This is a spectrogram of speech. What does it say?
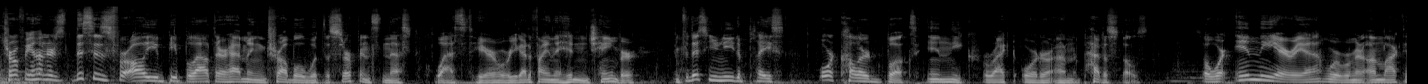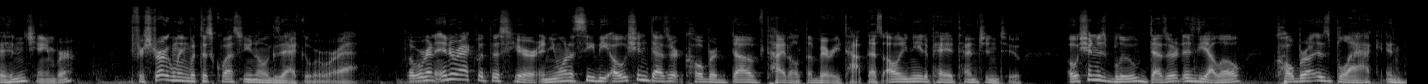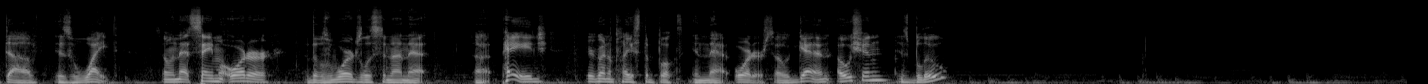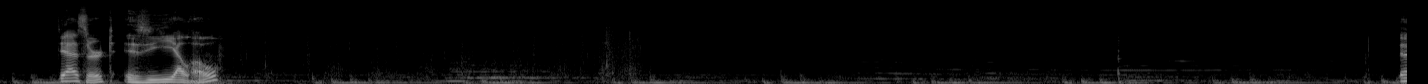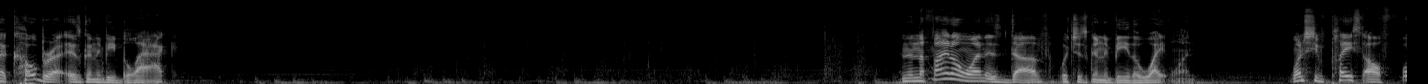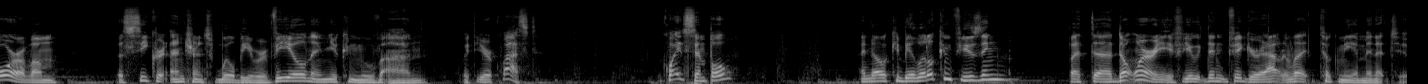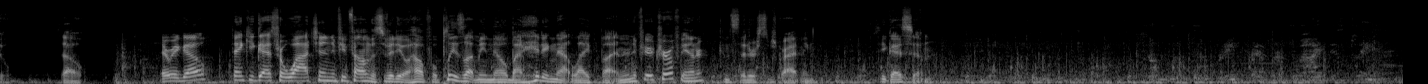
trophy hunters, this is for all you people out there having trouble with the Serpent's Nest quest here, where you got to find the hidden chamber. And for this, you need to place four colored books in the correct order on the pedestals. So we're in the area where we're going to unlock the hidden chamber. If you're struggling with this quest, you know exactly where we're at. So we're going to interact with this here, and you want to see the Ocean Desert Cobra Dove title at the very top. That's all you need to pay attention to. Ocean is blue, desert is yellow, Cobra is black, and Dove is white. So in that same order, those words listed on that uh, page, you're going to place the books in that order. So again, Ocean is blue. Desert is yellow. The Cobra is going to be black. And then the final one is Dove, which is going to be the white one. Once you've placed all four of them, the secret entrance will be revealed and you can move on with your quest. Quite simple. I know it can be a little confusing, but uh, don't worry if you didn't figure it out. It took me a minute to. So there we go. Thank you guys for watching. If you found this video helpful, please let me know by hitting that like button. And if you're a trophy hunter, consider subscribing. See you guys soon.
